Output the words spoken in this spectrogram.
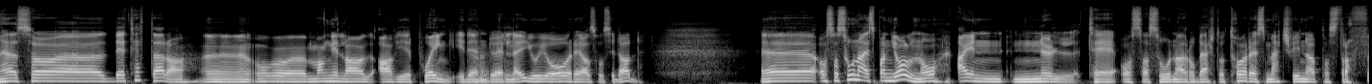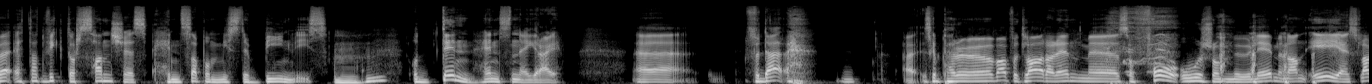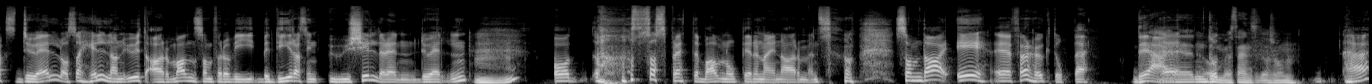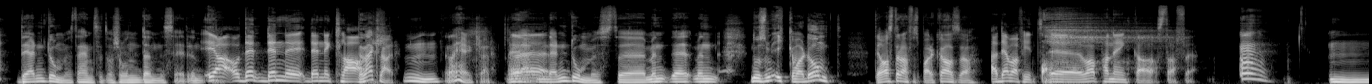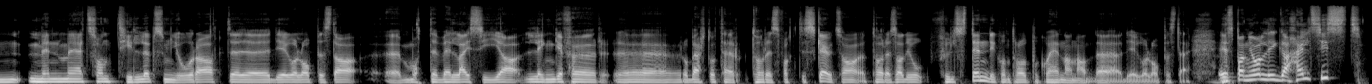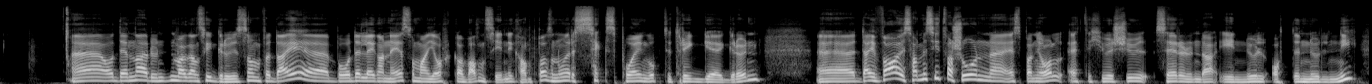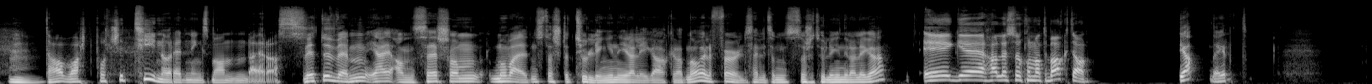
Eh, Så eh, det er tett der, da. Eh, Og mange lag avgir poeng i den duellen. Det gjorde jo også Real Sociedad. Eh, Osasuna Español nå 1-0 til Osasona. Roberto Torres matchvinner på straffe etter at Victor Sanchez hensa på Mr. Bean-vis. Mhm. Og den hensen er grei. Eh, for der Jeg skal prøve å forklare den med så få ord som mulig, men han er i en slags duell, og så holder han ut armene som for å bedyre sin uskyld i den duellen. Mhm. Og, og så spretter ballen opp i den ene armen, som, som da er eh, for høyt oppe. Det er Eh, den dummeste hensituasjonen. Hæ? Det er den dummeste hensituasjonen denne serien. Ja, og den, den, er, den er klar. Den er klar. Mm. Den er helt klar. Det er, Eh. det er den dummeste men, det, men noe som ikke var dumt, det var straffesparket, altså. Ja, det var fint. Oh. Det var Panenka-straffe. Mm, men med et sånt tilløp som gjorde at eh, Diego Lopez da eh, måtte velge ei side lenge før Roberto Ter Torres faktisk skjøt, så Torres hadde jo fullstendig kontroll på hvor hen han hadde Diego Lopez der. Español ligger helt sist. Eh, og Denne runden var ganske grusom for dem. Eh, både Leganes og Mallorca vant sine kamper, så nå er det seks poeng opp til trygg eh, grunn. De var i samme situasjon, Español, etter 27 serierunder i 08-09. Da ble Pochettino redningsmannen deres. Vet du hvem jeg anser som må være den største tullingen i La Liga akkurat nå? Eller føler seg litt som den største tullingen i La Liga? Jeg har lyst til å komme tilbake til han. Ja, det er greit.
